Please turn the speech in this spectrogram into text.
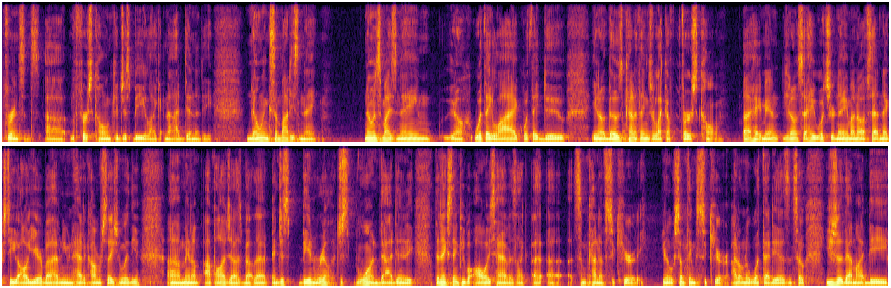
For instance, uh, the first cone could just be like an identity, knowing somebody's name knowing somebody's name, you know, what they like, what they do, you know, those kind of things are like a first cone uh, hey man, you know, say, hey, what's your name? I know I've sat next to you all year, but I haven't even had a conversation with you. Uh, man, I, I, apologize about that. And just being real, just one, the identity. The next thing people always have is like a, a, some kind of security you know something secure. I don't know what that is. And so usually that might be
